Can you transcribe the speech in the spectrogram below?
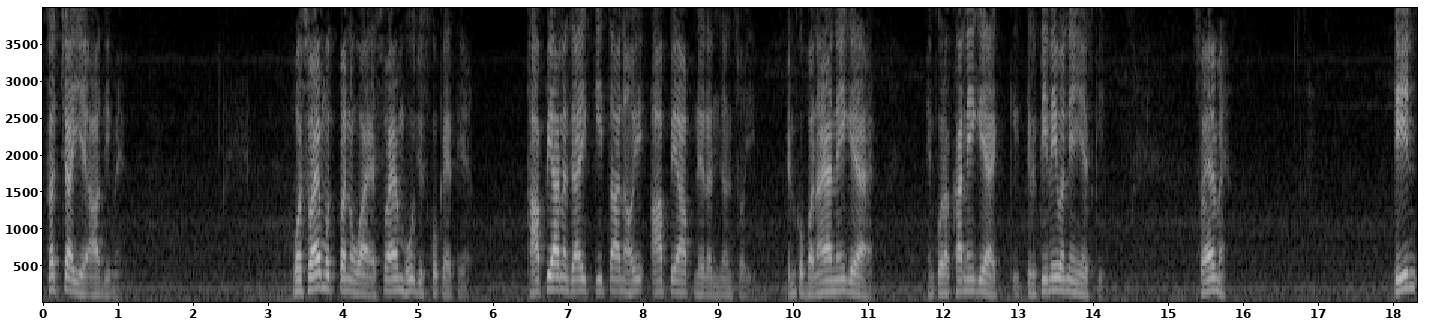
सच्चाई है आदि में। वह स्वयं उत्पन्न हुआ है स्वयं भू जिसको कहते हैं। थापिया न जाई, कीता न हुई, आप आप निरंजन सोई। इनको बनाया नहीं गया है, इनको रखा नहीं गया है कृति नहीं बनी है इसकी। स्वयं है। तीन,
